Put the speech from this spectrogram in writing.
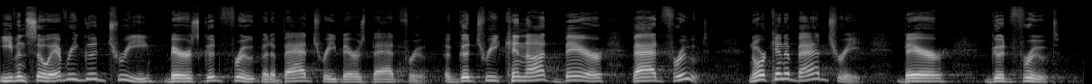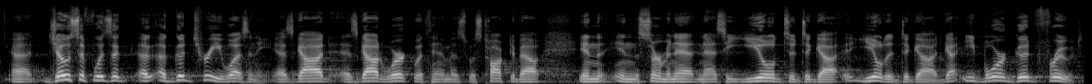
Even so, every good tree bears good fruit, but a bad tree bears bad fruit. A good tree cannot bear bad fruit, nor can a bad tree bear good fruit. Uh, Joseph was a, a, a, good tree, wasn't he? As God, as God worked with him, as was talked about in the, in the sermonette, and as he yielded to God, yielded to God, God he bore good fruit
